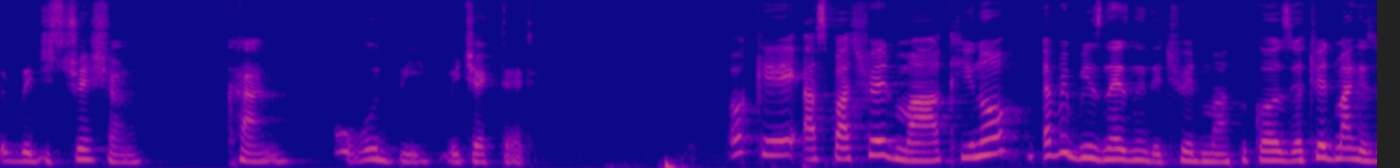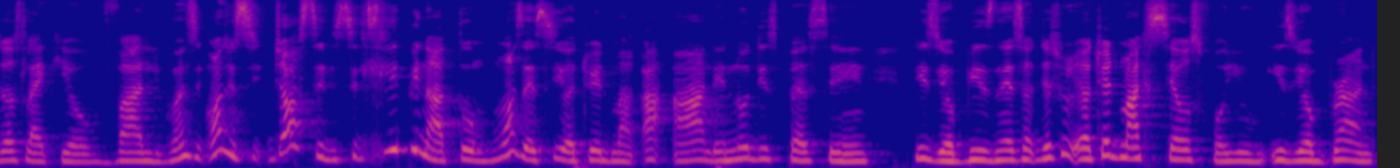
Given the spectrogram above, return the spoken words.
a registration can or would be rejected? Okay, as per trademark, you know, every business needs a trademark because your trademark is just like your value. Once, you- once you see, just sleeping at home, once they see your trademark, uh uh they know this person, this is your business. Your, your trademark sells for you, is your brand.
